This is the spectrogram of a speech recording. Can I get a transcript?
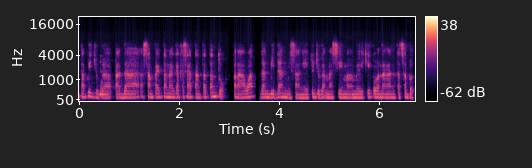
tapi juga hmm. pada sampai tenaga kesehatan tertentu, perawat dan bidan misalnya itu juga masih memiliki kewenangan tersebut.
